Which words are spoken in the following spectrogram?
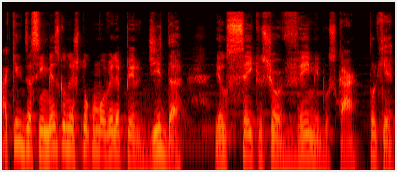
Aqui diz assim: mesmo quando eu estou como uma ovelha perdida, eu sei que o Senhor vem me buscar. Por quê?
